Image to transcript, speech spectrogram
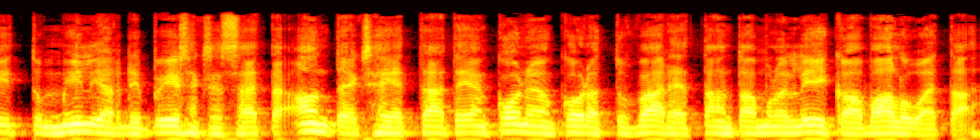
vittu miljardibisneksessä, että anteeksi hei, että tämä teidän kone on koodattu väärin, että antaa mulle liikaa valueta.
